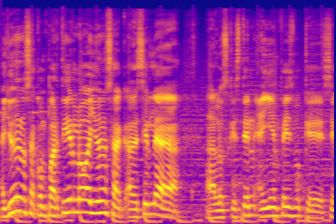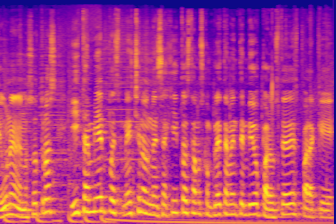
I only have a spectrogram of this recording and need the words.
ayúdenos a compartirlo ayúdenos a, a decirle a, a los que estén ahí en Facebook que se unan a nosotros y también pues me echen los mensajitos estamos completamente en vivo para ustedes para que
